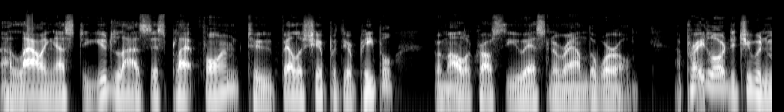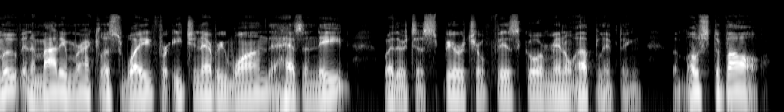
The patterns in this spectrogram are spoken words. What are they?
allowing us to utilize this platform to fellowship with your people from all across the U.S. and around the world. I pray, Lord, that you would move in a mighty, miraculous way for each and every one that has a need, whether it's a spiritual, physical, or mental uplifting. But most of all,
